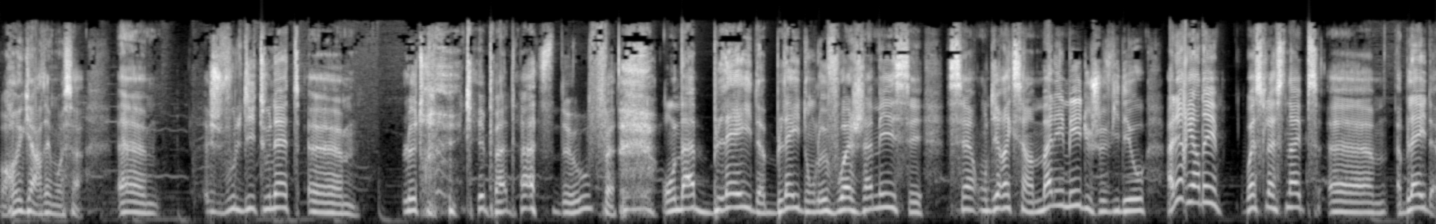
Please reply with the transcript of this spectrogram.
Regardez-moi ça. je vous le dis tout net le truc est badass de ouf. On a Blade, Blade, on le voit jamais. C'est, on dirait que c'est un mal aimé du jeu vidéo. Allez, regardez, Wesley Snipes, euh, Blade,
